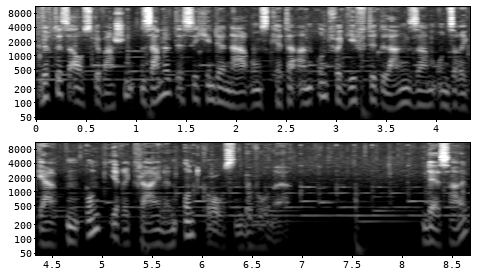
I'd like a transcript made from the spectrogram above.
Wird es ausgewaschen, sammelt es sich in der Nahrungskette an und vergiftet langsam unsere Gärten und ihre kleinen und großen Bewohner. Deshalb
